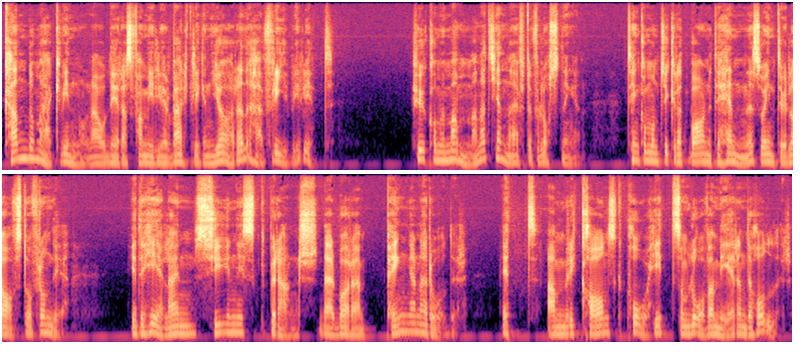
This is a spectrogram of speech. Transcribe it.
Kan de här kvinnorna och deras familjer verkligen göra det här frivilligt? Hur kommer mamman att känna efter förlossningen? Tänk om hon tycker att barnet är hennes och inte vill avstå från det? Är det hela en cynisk bransch där bara pengarna råder? Ett amerikansk påhitt som lovar mer än det håller?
